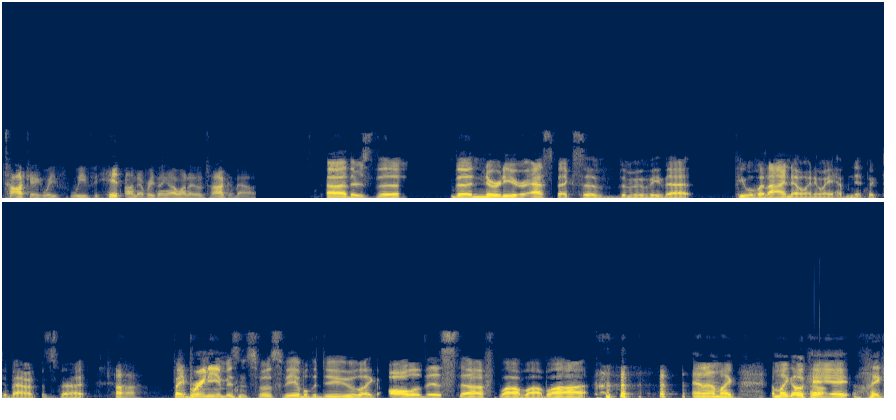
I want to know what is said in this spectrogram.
talking, we've we've hit on everything I wanted to talk about. Uh, there's the the nerdier aspects of the movie that people that I know anyway have nitpicked about is that uh-huh. vibranium isn't supposed to be able to do like all of this stuff, blah blah blah. and I'm like, I'm like, okay, oh. like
